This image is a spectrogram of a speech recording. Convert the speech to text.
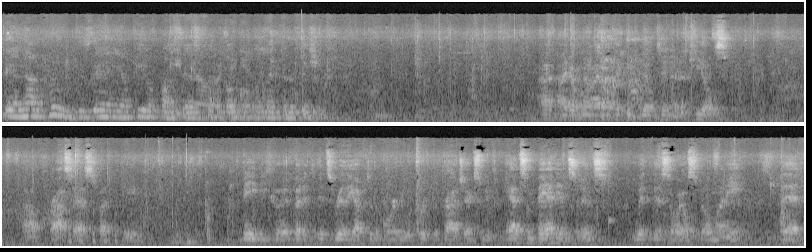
they are not approved, is there any appeal process for the local elected officials? I, I don't know, I don't think we've built in an appeals, uh, process, but we maybe could, but it, it's really up to the board to approve the projects. We've had some bad incidents with this oil spill money that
